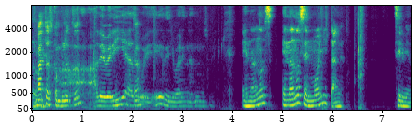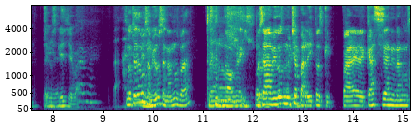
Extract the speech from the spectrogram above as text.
Vatos con Bluetooth. Ah, deberías, ¿Ah? güey, de llevar enanos, güey. Enanos. Enanos en moño y tanga. Sirviendo. ¿Te los quieres llevar, güey? No tenemos amigos enanos, ¿verdad? no. No, güey. O sea, amigos muy chaparritos que para, casi sean enanos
